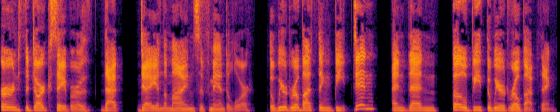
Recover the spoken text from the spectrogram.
earned the dark saber that day in the mines of Mandalore. The weird robot thing beat Din, and then Bo beat the weird robot thing.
